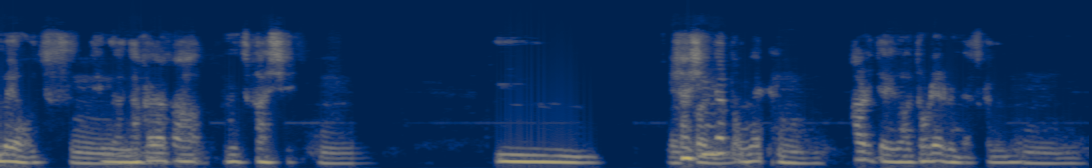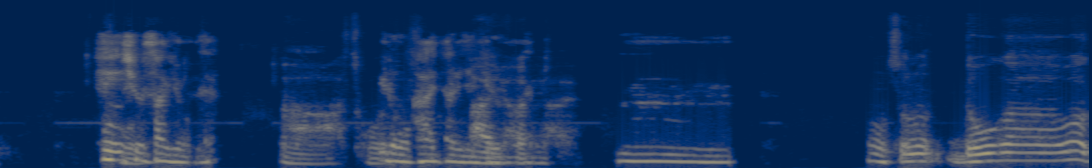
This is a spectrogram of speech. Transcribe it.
面を写すっていうのはなかなか難しい。うん。うん。写真だとね、うん、ある程度は撮れるんですけども、うん、編集作業で、あそう色を変えたりできるので。はいはいはい、うん。もうその動画は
